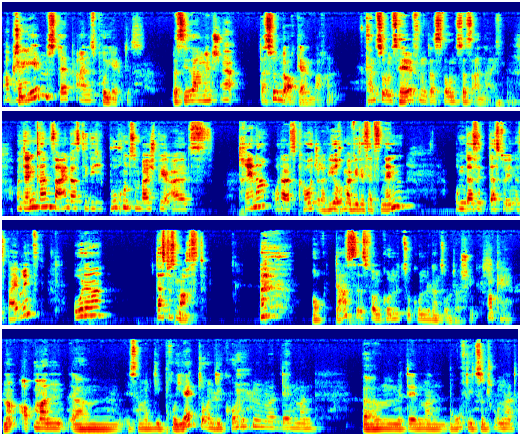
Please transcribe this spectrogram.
Okay. Zu jedem Step eines Projektes. Dass sie sagen, Mensch, ja. das würden wir auch gerne machen. Kannst du uns helfen, dass wir uns das aneignen? Und dann kann es sein, dass die dich buchen zum Beispiel als Trainer oder als Coach oder wie auch immer wir das jetzt nennen, um dass, dass du ihnen das beibringst oder dass du es machst. Auch das ist von Kunde zu Kunde ganz unterschiedlich. Okay. Ne? Ob man, ähm, ich sag mal, die Projekte und die Kunden, mit denen man, ähm, mit denen man beruflich zu tun hat,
